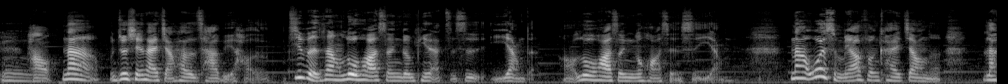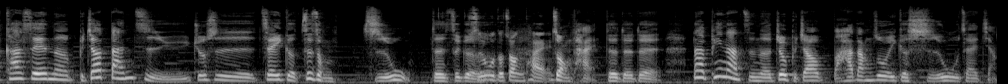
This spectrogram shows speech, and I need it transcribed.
嗯，好，那我们就先来讲它的差别好了。基本上，落花生跟 peanuts 是一样的。啊，落花生跟花生是一样的。那为什么要分开叫呢？lacase 呢比较单指于就是这个这种植物的这个植物的状态状态。对对对。那 peanuts 呢就比较把它当做一个食物在讲。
